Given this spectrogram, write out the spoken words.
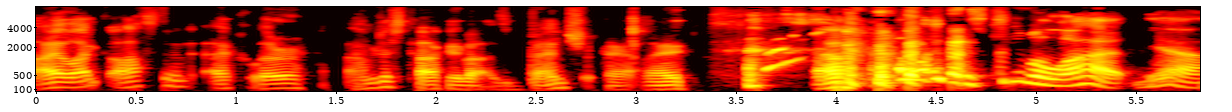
I like Austin Ekeler. I'm just talking about his bench apparently. I like this team a lot. Yeah.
